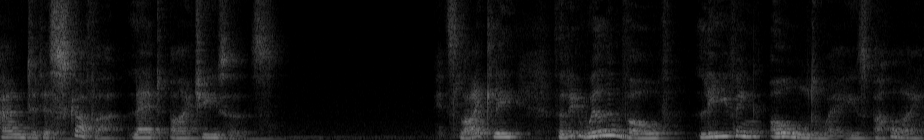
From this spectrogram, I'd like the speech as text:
and to discover, led by Jesus it's likely that it will involve leaving old ways behind.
